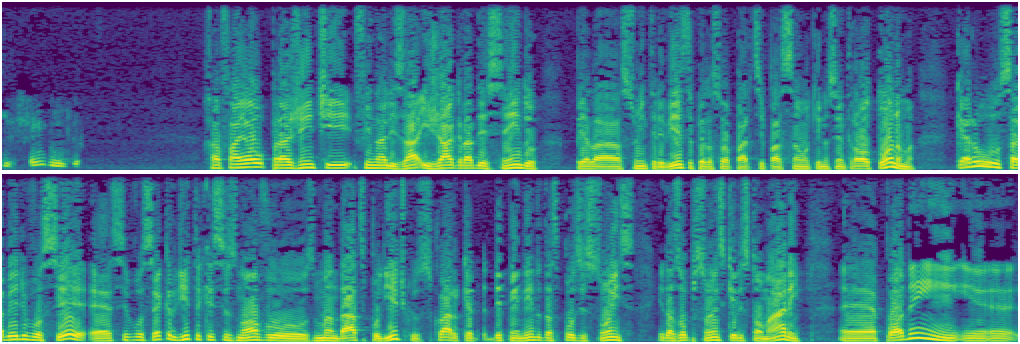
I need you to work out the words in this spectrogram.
Isso sem dúvida. Rafael, para a gente finalizar e já agradecendo pela sua entrevista, pela sua participação aqui no Central Autônoma, Quero saber de você é, se você acredita que esses novos mandatos políticos, claro que dependendo das posições e das opções que eles tomarem, é, podem é,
